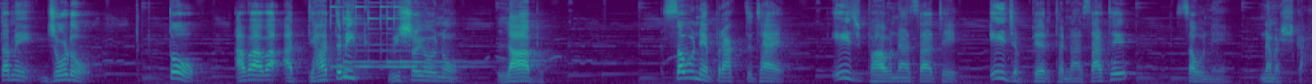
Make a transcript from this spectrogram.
તમે જોડો, તો આવા આવા આધ્યાત્મિક વિષયોનો લાભ સૌને પ્રાપ્ત થાય એ જ ભાવના સાથે, એ જ અભ્યર્થના સાથે સૌને નમસ્કાર.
